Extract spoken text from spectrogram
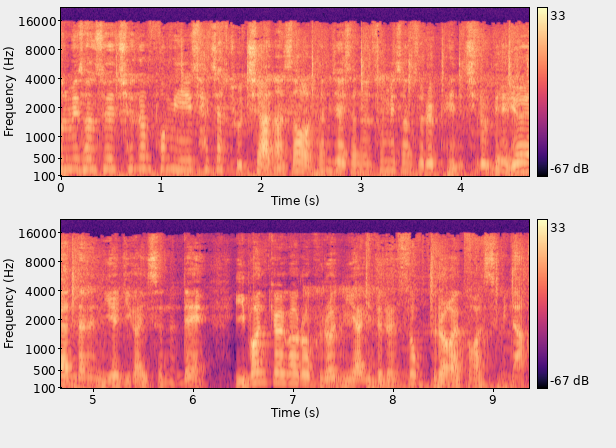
손흥민 선수의 최근 폼이 살짝 좋지 않아서 현지에서는 손흥민 선수를 벤치로 내려야 한다는 이야기가 있었는데 이번 결과로 그런 이야기들은 쏙 들어갈 것 같습니다.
